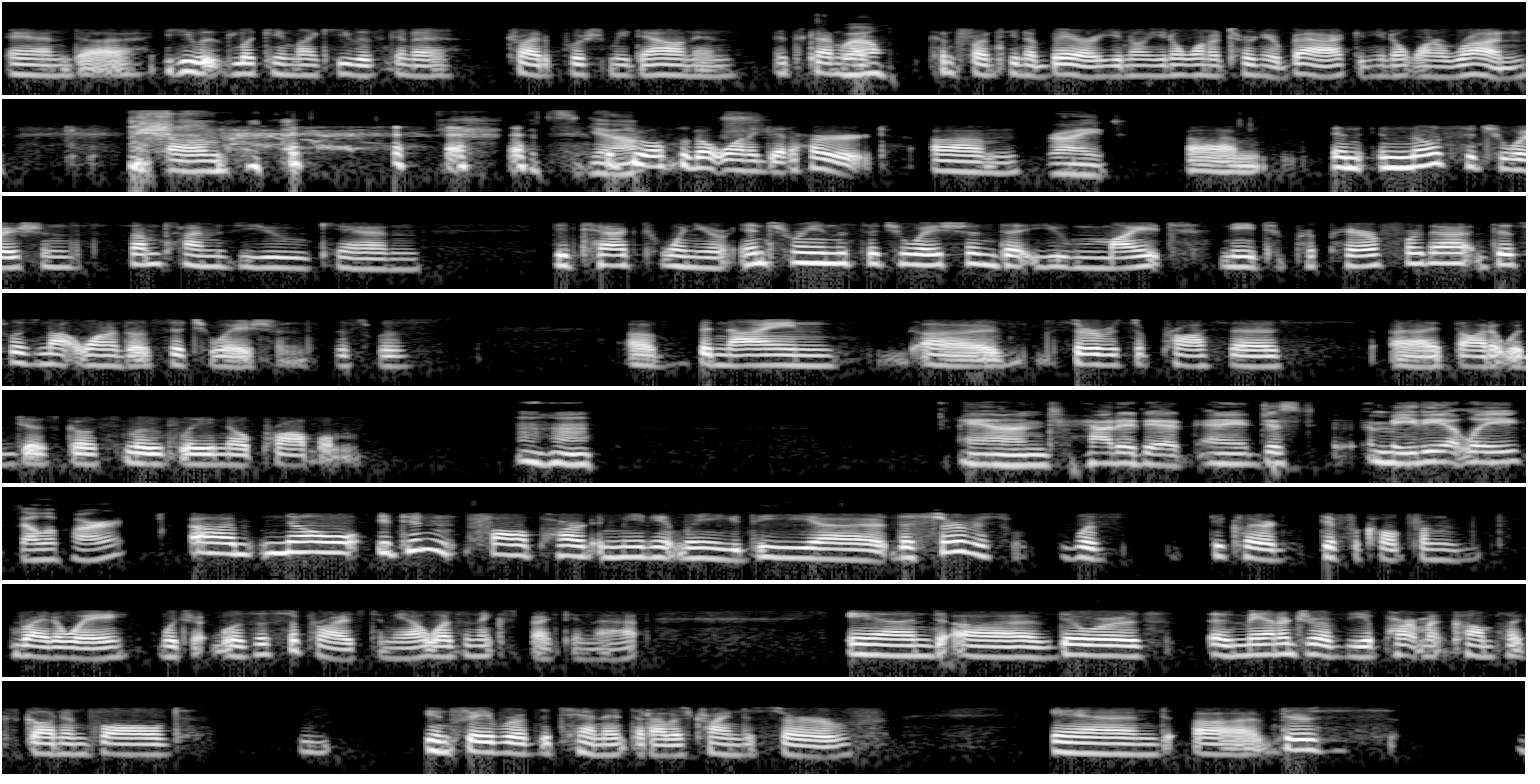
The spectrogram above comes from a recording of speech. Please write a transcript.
and uh, he was looking like he was going to try to push me down, and it's kind of Wow. like confronting a bear. You know, you don't want to turn your back, and you don't want to run, um, It's, but you also don't want to get hurt. Um, right. um, in in those situations, sometimes you can detect when you're entering the situation that you might need to prepare for that. This was not one of those situations. This was a benign uh, service of process. I thought it would just go smoothly, no problem. Mm-hmm. And how did it? And it just immediately fell apart. Um, no, it didn't fall apart immediately. The uh, the service was declared difficult from right away, which was a surprise to me. I wasn't expecting that. And uh, there was a manager of the apartment complex got involved in favor of the tenant that I was trying to serve. And uh, there's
